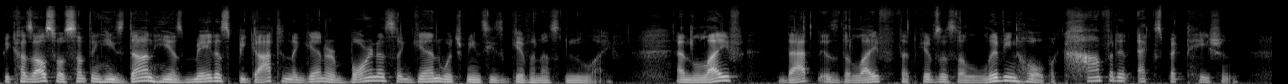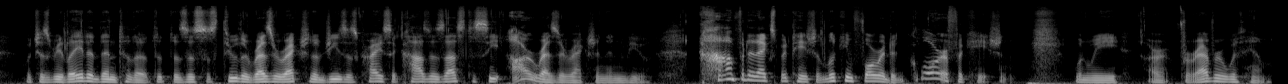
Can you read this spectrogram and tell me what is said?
because also of something he's done, he has made us begotten again or born us again, which means he's given us new life. And life that is the life that gives us a living hope, a confident expectation, which is related then to the, to, this is through the resurrection of Jesus Christ, it causes us to see our resurrection in view. Confident expectation, looking forward to glorification when we are forever with Him.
